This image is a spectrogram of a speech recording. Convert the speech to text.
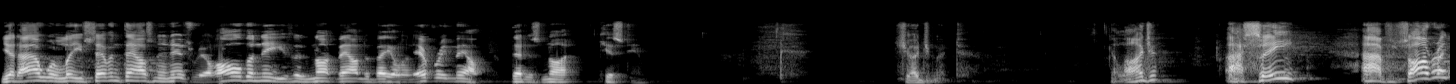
Yet I will leave 7,000 in Israel, all the knees that have not bowed to Baal, and every mouth that has not kissed him. Judgment. Elijah, I see, I'm sovereign,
